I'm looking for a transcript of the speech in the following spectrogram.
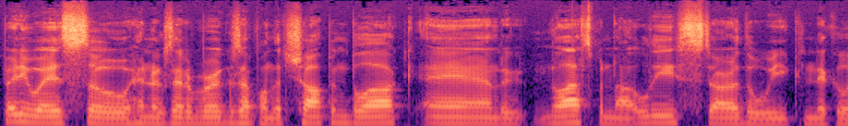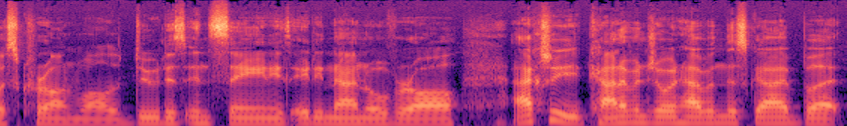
But anyways, so Henrik Zetterberg is up on the chopping block, and last but not least, star of the week, Nicholas Kronwall. Dude is insane. He's 89 overall. I actually kind of enjoyed having this guy, but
